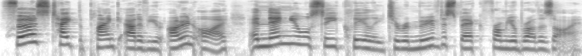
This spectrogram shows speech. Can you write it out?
First take the plank out of your own eye, and then you will see clearly to remove the speck from your brother's eye.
